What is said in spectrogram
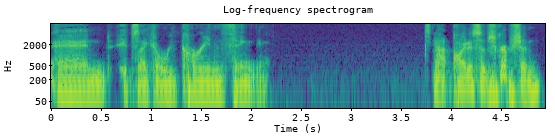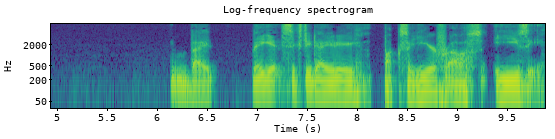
And it's like a recurring thing. It's not quite a subscription, but they get 60 to 80 bucks a year for us easy.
